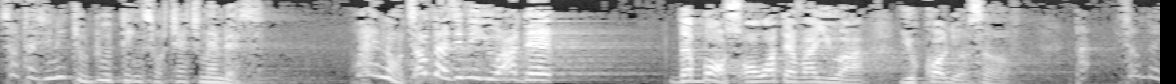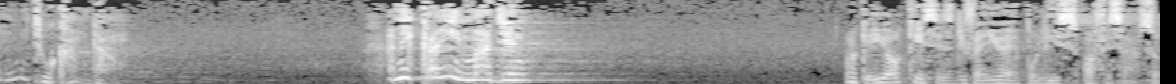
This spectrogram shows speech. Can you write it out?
Sometimes you need to do things for church members. Why not? Sometimes even you are the, the boss or whatever you are, you call yourself. But sometimes you need to calm down. I mean, can you imagine? Okay, your case is different. You're a police officer, so.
